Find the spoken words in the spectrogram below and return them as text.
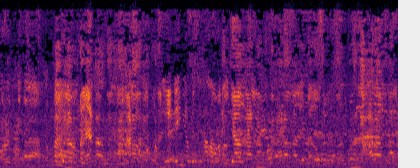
குரல் கொடுக்கல. ரொம்ப லேட்டா வந்தாங்க. நான் நாலாவது நாள் போனேன். நீங்க அஞ்சாவது நாள் நான் போனேன். நாலாவது நாள் எம்எல்ஏ போனாங்க ஆறாவது நாள்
